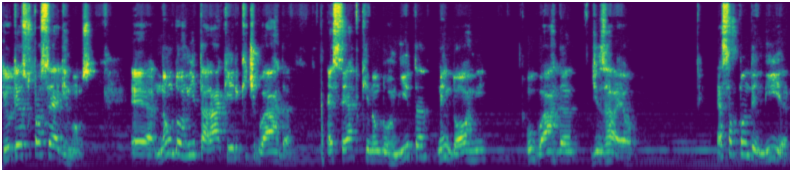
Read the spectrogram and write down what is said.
E o texto prossegue, irmãos. É, não dormitará aquele que te guarda. É certo que não dormita nem dorme o guarda de Israel. Essa pandemia,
